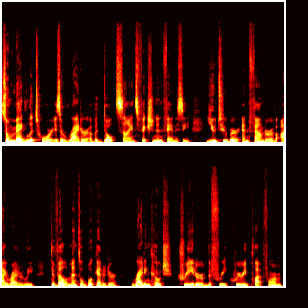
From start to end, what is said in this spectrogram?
So, Meg LaTorre is a writer of adult science fiction and fantasy, YouTuber, and founder of iWriterly, developmental book editor, writing coach, creator of the free query platform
